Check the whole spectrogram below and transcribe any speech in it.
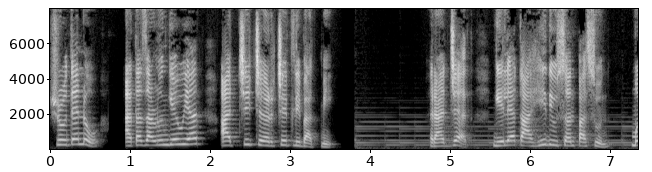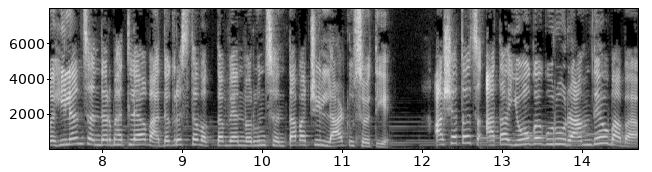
श्रोत्यांनो आता जाणून घेऊयात आजची चर्चेतली बातमी. राज्यात गेल्या काही दिवसांपासून महिलांसंदर्भातल्या वादग्रस्त वक्तव्यांवरून संतापाची लाट उसळतीये. अशातच आता योग गुरु रामदेव बाबा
